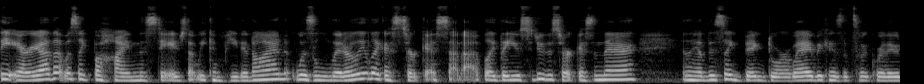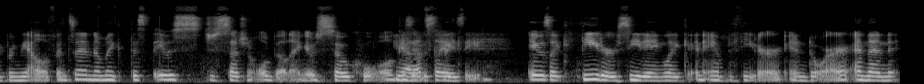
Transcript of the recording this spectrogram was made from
the area that was like behind the stage that we competed on was literally like a circus setup. Like they used to do the circus in there. And they had this like big doorway because that's like where they would bring the elephants in. And I'm like, this. It was just such an old building. It was so cool Yeah, it was like crazy. it was like theater seating, like an amphitheater indoor, and then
